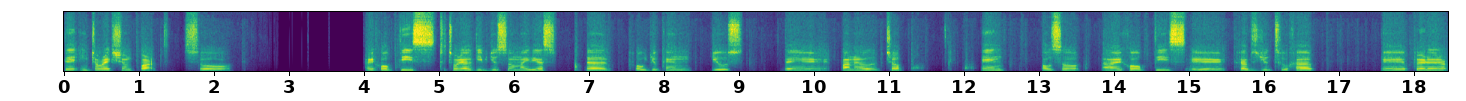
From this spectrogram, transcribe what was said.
the interaction part. So I hope this tutorial gives you some ideas that how you can use the panel chop and also I hope this uh, helps you to have a better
